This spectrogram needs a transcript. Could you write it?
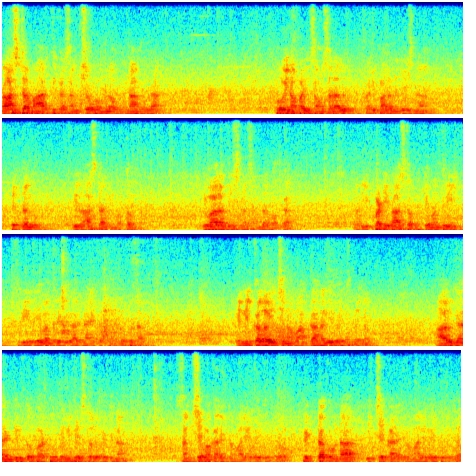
రాష్ట్రం ఆర్థిక సంక్షోభంలో ఉన్నా కూడా పోయిన పది సంవత్సరాలు పరిపాలన చేసిన పెద్దలు ఈ రాష్ట్రాన్ని మొత్తం దివాలా తీసిన సందర్భంగా మరి ఇప్పటి రాష్ట్ర ముఖ్యమంత్రి శ్రీ రేవంత్ రెడ్డి గారి నాయకత్వంలో కూడా ఎన్నికల్లో ఇచ్చిన వాగ్దానాలు ఏవైతున్నాయో ఆరు గ్యారంటీలతో పాటు మేనిఫెస్టోలో పెట్టిన సంక్షేమ కార్యక్రమాలు ఏవైతున్నాయో పెట్టకుండా ఇచ్చే కార్యక్రమాలు ఏవైతున్నాయో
